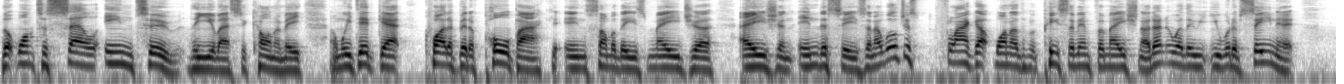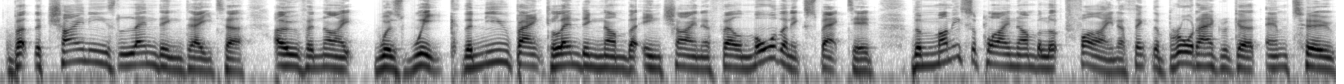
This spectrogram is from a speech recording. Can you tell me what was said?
that want to sell into the US economy. And we did get quite a bit of pullback in some of these major Asian indices. And I will just flag up one other piece of information. I don't know whether you would have seen it, but the Chinese lending data overnight was weak. The new bank lending number in China fell more than expected. The money supply number looked fine. I think the broad aggregate M2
